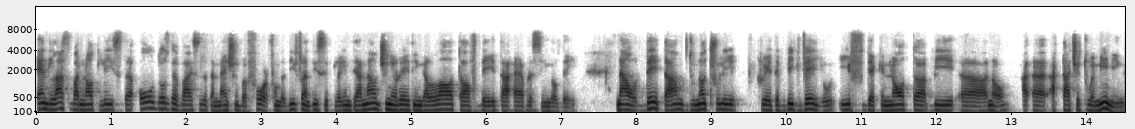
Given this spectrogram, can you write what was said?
And last but not least, uh, all those devices that I mentioned before from the different disciplines, they are now generating a lot of data every single day. Now, data do not really create a big value if they cannot uh, be uh, no, uh, attached to a meaning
